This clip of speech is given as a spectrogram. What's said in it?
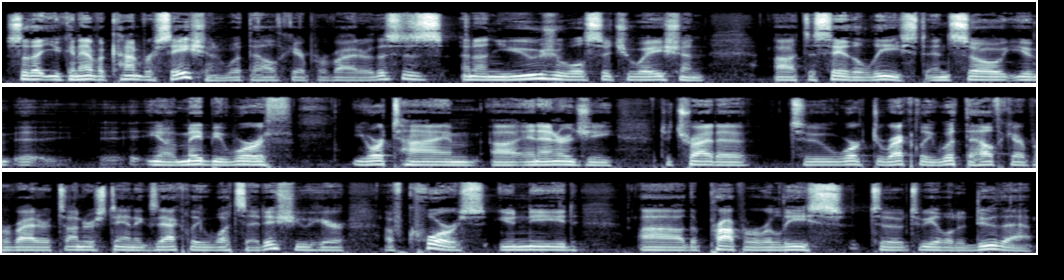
so that you can have a conversation with the healthcare provider. This is an unusual situation, uh, to say the least, and so you uh, you know it may be worth your time uh, and energy to try to to work directly with the healthcare provider to understand exactly what's at issue here. Of course, you need uh, the proper release to to be able to do that.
